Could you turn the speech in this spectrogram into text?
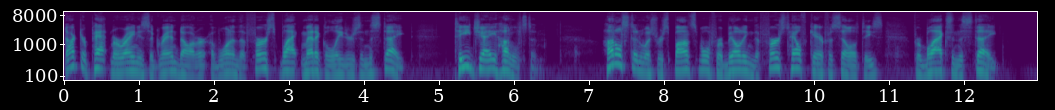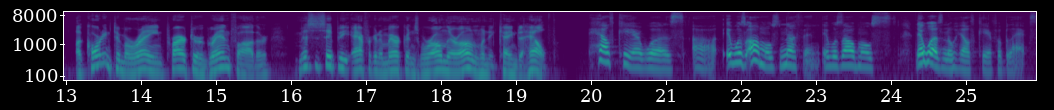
Dr. Pat Moraine is the granddaughter of one of the first black medical leaders in the state, T.J. Huddleston. Huddleston was responsible for building the first healthcare facilities for blacks in the state. According to Moraine, prior to her grandfather, Mississippi African Americans were on their own when it came to health. Health care was, uh, it was almost nothing. It was almost, there was no health care for blacks.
